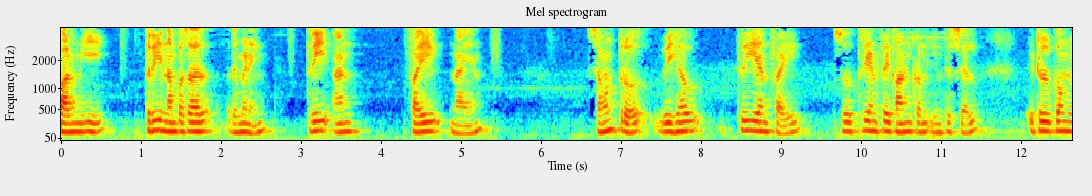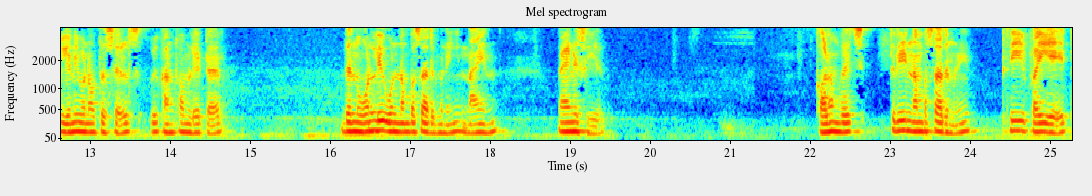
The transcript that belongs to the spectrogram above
column E three numbers are remaining 3 and 5 9 seventh row we have 3 and 5 so 3 and 5 can't come in this cell. It will come any one of the cells. We'll confirm later. Then only one numbers are remaining 9 9 is here. Column H 3 numbers are remaining 3 5 8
